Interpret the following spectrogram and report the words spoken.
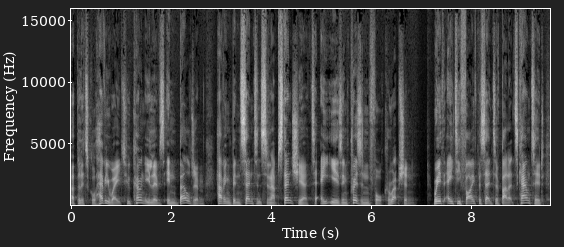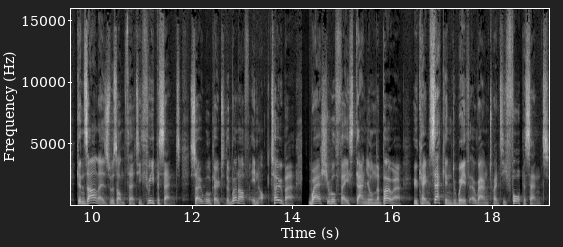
a political heavyweight who currently lives in Belgium, having been sentenced in absentia to eight years in prison for corruption. With 85% of ballots counted, Gonzalez was on 33%, so will go to the runoff in October, where she will face Daniel Noboa, who came second with around 24%.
